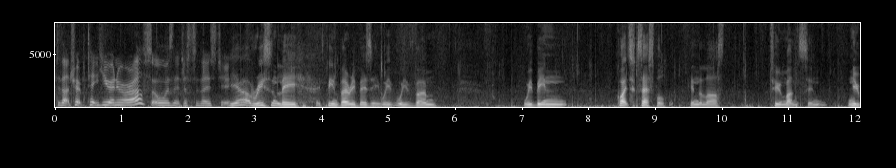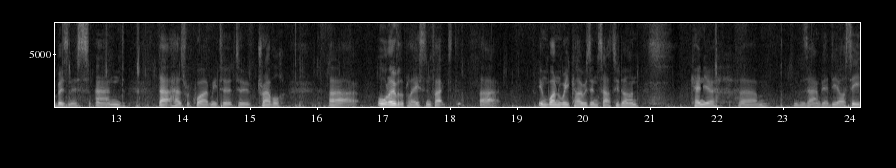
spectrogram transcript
did that trip take you? Anywhere else, or was it just to those two? Yeah, recently it's been very busy. We've we've um, we've been quite successful in the last two months in new business, and that has required me to to travel uh, all over the place. In fact, uh, in one week I was in South Sudan, Kenya, um, Zambia, DRC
